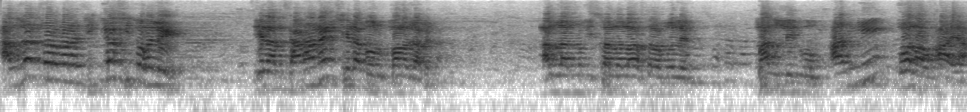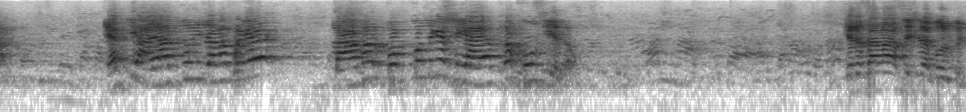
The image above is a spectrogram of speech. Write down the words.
আল্লাহর দরবারে জিজ্ঞাসিত হলে যেটা জানা নেই সেটা বল- বলা যাবে না আল্লাহ নবী সাল্লাল্লাহু আলাইহি ওয়াসাল্লাম বললেন একটি আয়াত যদি জানা থাকে, তা আমার পক্ষ থেকে সেই আয়াতটা পৌঁছিয়ে দাও। যেটা জানা আছে সেটা বলবেন।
